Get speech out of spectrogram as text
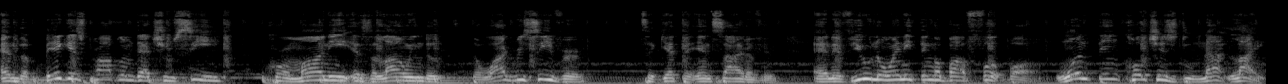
And the biggest problem that you see, Cormani is allowing the, the wide receiver to get the inside of him. And if you know anything about football, one thing coaches do not like,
